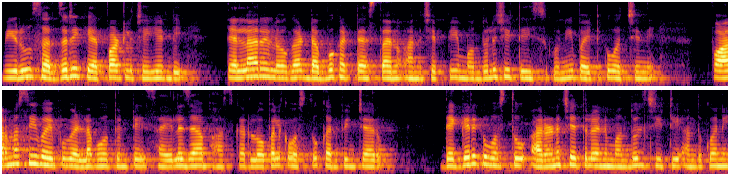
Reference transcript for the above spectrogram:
మీరు సర్జరీకి ఏర్పాట్లు చేయండి. తెల్లారేలోగా డబ్బు కట్టేస్తాను అని చెప్పి మందులు చీటీ తీసుకుని బయటకు వచ్చింది. ఫార్మసీ వైపు వెళ్ళబోతుంటే శైలజ భాస్కర్ లోపలికి వస్తూ కనిపించారు. దగ్గరికి వస్తూ అరుణ చేతిలోని మందుల చీటీ అందుకొని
